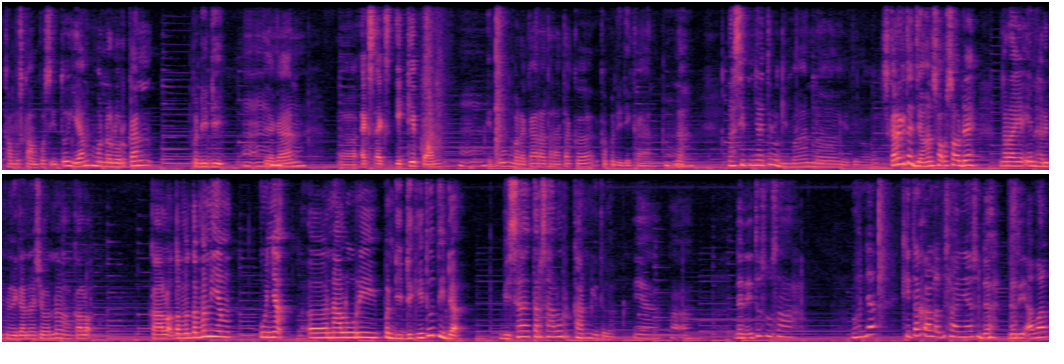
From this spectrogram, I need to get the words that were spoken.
kampus-kampus itu yang menelurkan pendidik Mm-mm. ya kan? Eh, XX IKIP kan? Mm-mm. itu mereka rata-rata ke ke pendidikan. Nah nasibnya itu lo gimana gitu loh sekarang kita jangan sok-sok deh ngerayain hari pendidikan nasional kalau kalau teman-teman yang punya eh, naluri pendidik itu tidak bisa tersalurkan gitu loh Iya, dan itu susah. Makanya kita kalau misalnya sudah dari awal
